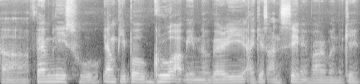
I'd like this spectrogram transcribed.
uh, families who, young people grow up in a very, I guess, unsafe environment. Okay,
